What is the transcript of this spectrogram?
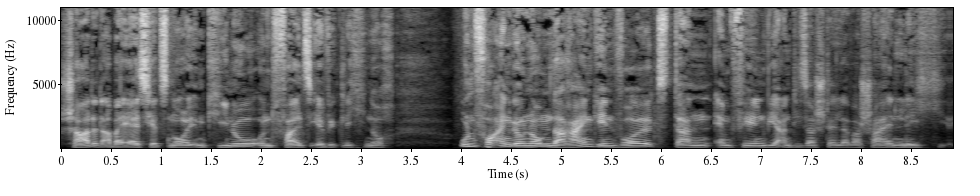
schadet, aber er ist jetzt neu im Kino und falls ihr wirklich noch unvoreingenommen da reingehen wollt, dann empfehlen wir an dieser Stelle wahrscheinlich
